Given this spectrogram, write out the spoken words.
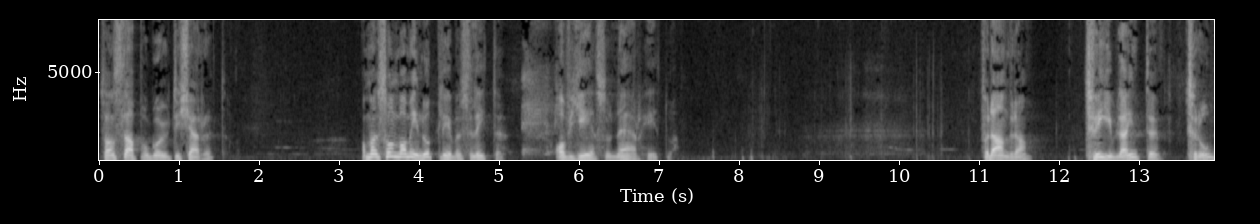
Så han slapp att gå ut i kärret. Ja, men sån var min upplevelse lite av Jesu närhet. Va? För det andra, tvivla inte, tro.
